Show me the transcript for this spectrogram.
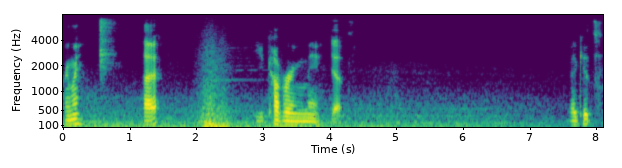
Bring me? Hey? You covering me? Yep. Medkits?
